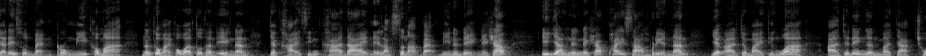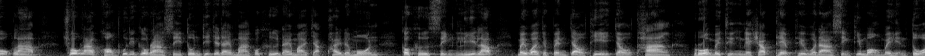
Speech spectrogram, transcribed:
จะได้ส่วนแบ่งตรงนี้เข้ามา นั่นก็หมายความว่าตัวท่านเองนั้นจะขายสินค้าได้ในลักษณะแบบนี้นั่นเองนะครับ อีกอย่างหนึ่งนะครับไพ่สามเหรียญนนั้น ยังอาจจะหมายถึงว่าอาจจะได้เงินมาจากโชคลาภโชคลาภของผู้ที่เกิดราศีตุลที่จะได้มาก็คือได้มาจากไพ่เดมูนก็คือสิ่งลี้ลับ ไม่ว่าจะเป็นเจ้าที่เจ้าทาง รวมไปถึงนะครับเทพเทวดาสิ่งที่มองไม่เห็นตัว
